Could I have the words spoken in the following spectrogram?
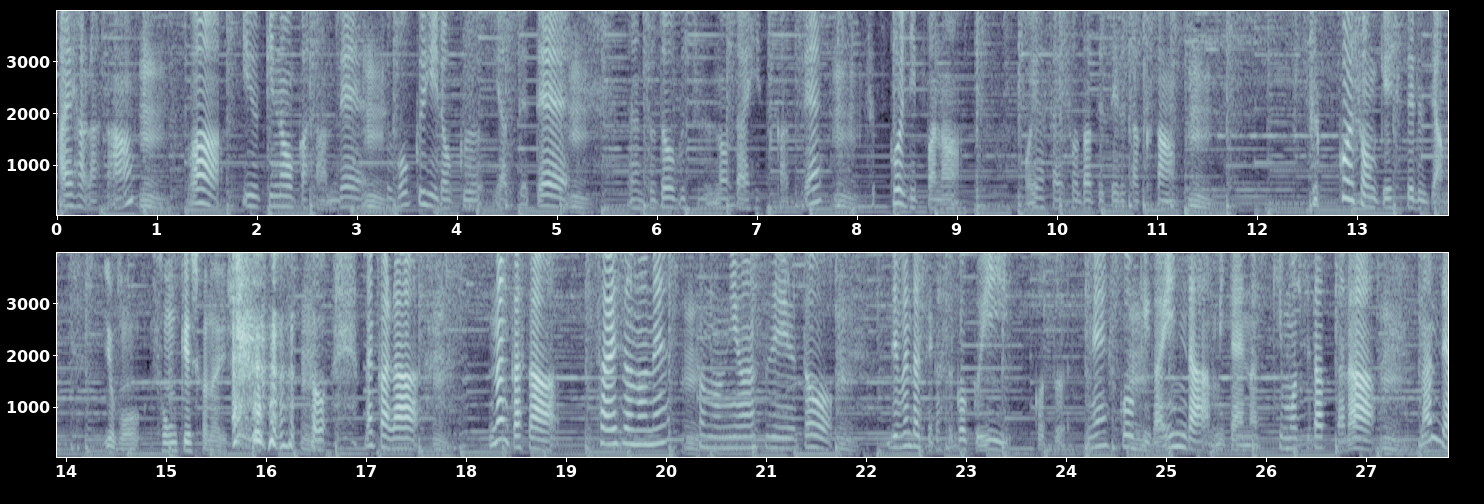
相原さんうん。は有機農家さんでうん。すごく広くやっててう、ん。うんと動物の堆肥使ってうん。すっごい立派なお野菜育ててるたくさん。うん。すっごい尊敬してるじゃん、いやもう尊敬しかないでしょ、う。ん。そうだからなんかさ最初のね、うん。そのニュアンスで言うとうん。自分たちがすごくいいことね飛行機がいいんだみたいな気持ちだったら、うん。なんで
